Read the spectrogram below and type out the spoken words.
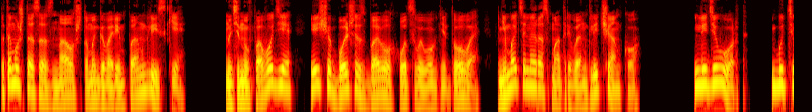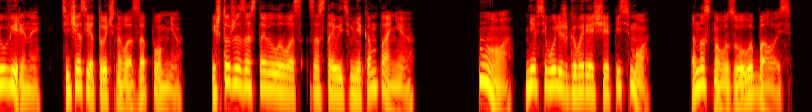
потому что осознал, что мы говорим по-английски. Натянув поводья, я еще больше сбавил ход своего гнетова, внимательно рассматривая англичанку. «Леди Уорд, будьте уверены, сейчас я точно вас запомню. И что же заставило вас составить мне компанию?» «О, мне всего лишь говорящее письмо». Она снова заулыбалась.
